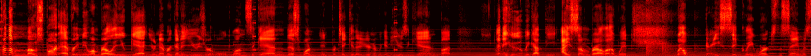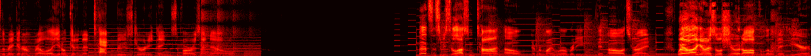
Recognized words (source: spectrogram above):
for the most part, every new umbrella you get, you're never going to use your old ones again. This one in particular, you're never going to use again. But anywho, we got the ice umbrella, which well, basically works the same as the regular umbrella. You don't get an attack boost or anything, so far as I know. But since we still have some time... Oh, never mind, we're already... Oh, that's right. Well, I as well show it off a little bit here.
